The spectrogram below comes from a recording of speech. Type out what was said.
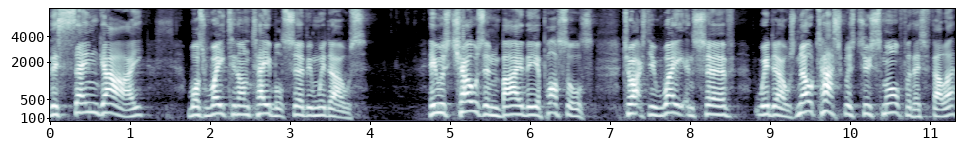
this same guy was waiting on tables serving widows. He was chosen by the apostles to actually wait and serve widows. No task was too small for this fella.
